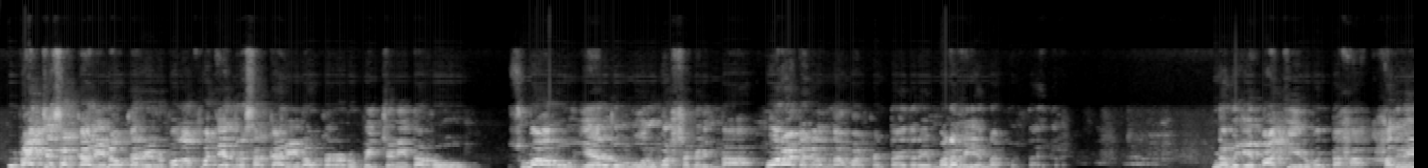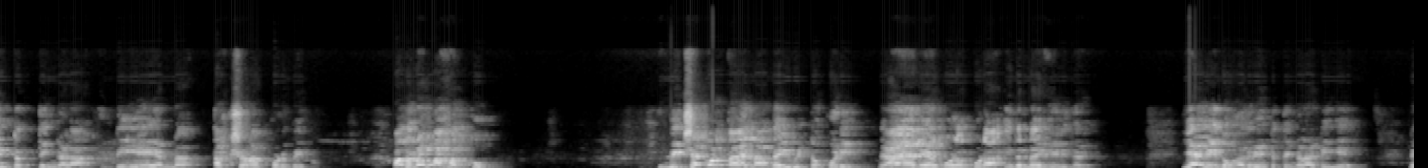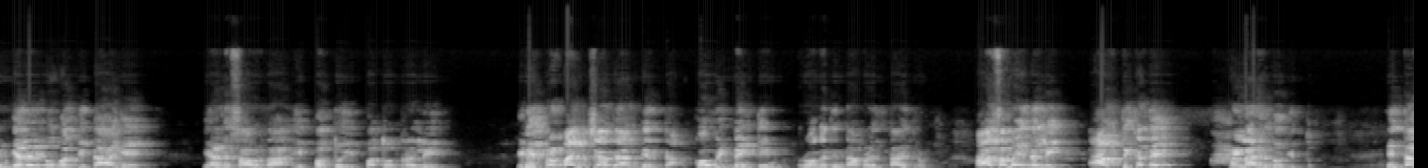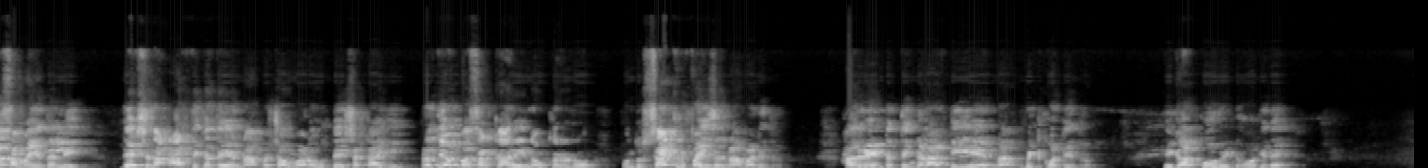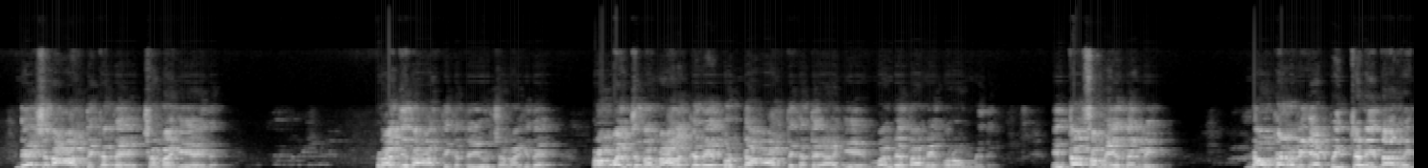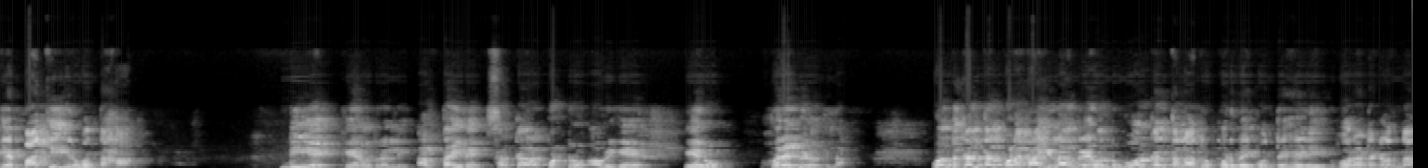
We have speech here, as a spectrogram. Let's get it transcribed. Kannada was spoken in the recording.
ರಾಜ್ಯ ಸರ್ಕಾರಿ ನೌಕರರಿರ್ಬೋದು ಅಥವಾ ಕೇಂದ್ರ ಸರ್ಕಾರಿ ನೌಕರರು, ಪಿಂಚಣಿದಾರರು ಸುಮಾರು ಎರಡು ಮೂರು ವರ್ಷಗಳಿಂದ ಹೋರಾಟಗಳನ್ನು ಮಾಡ್ಕೊಳ್ತಾ ಇದ್ದಾರೆ, ಮನವಿಯನ್ನು ಕೊಡ್ತಾ ಇದ್ದಾರೆ. ನಮಗೆ ಬಾಕಿ ಇರುವಂತಹ ಹದಿನೆಂಟು ತಿಂಗಳ ಡಿ ಎಯನ್ನು ತಕ್ಷಣ ಕೊಡಬೇಕು. ಅದು ನಮ್ಮ ಹಕ್ಕು. ಭಿಕ್ಷೆ ಕೊಡ್ತಾ ಇಲ್ಲ, ದಯವಿಟ್ಟು ಕೊಡಿ. ನ್ಯಾಯಾಲಯಗಳು ಕೂಡ ಇದನ್ನೇ ಹೇಳಿದ್ದಾರೆ. ಏನಿದು ಹದಿನೆಂಟು ತಿಂಗಳ ಡಿ ಎ ನಿಮಗೆಲ್ಲರಿಗೂ ಗೊತ್ತಿದ್ದ ಹಾಗೆ ಎರಡು ಸಾವಿರದ ಇಪ್ಪತ್ತು, ಇಪ್ಪತ್ತೊಂದರಲ್ಲಿ ಇಡೀ ಪ್ರಪಂಚದಾದ್ಯಂತ ಕೋವಿಡ್ ನೈನ್ಟೀನ್ ರೋಗದಿಂದ ಬಳಲ್ತಾ ಇದ್ದರು ಆ ಸಮಯದಲ್ಲಿ ಆರ್ಥಿಕತೆ ಹಳ್ಳ ಹಿಡಿದೋಗಿತ್ತು ಇಂಥ ಸಮಯದಲ್ಲಿ ದೇಶದ ಆರ್ಥಿಕತೆಯನ್ನು ಬಚಾವ್ ಮಾಡೋ ಉದ್ದೇಶಕ್ಕಾಗಿ ಪ್ರತಿಯೊಬ್ಬ ಸರ್ಕಾರಿ ನೌಕರರು ಒಂದು ಸ್ಯಾಕ್ರಿಫೈಸನ್ನು ಮಾಡಿದರು. ಹದಿನೆಂಟು ತಿಂಗಳ ಡಿ ಎಯನ್ನು ಬಿಟ್ಕೊಟ್ಟಿದ್ರು. ಈಗ ಕೋವಿಡ್ ಹೋಗಿದೆ. ದೇಶದ ಆರ್ಥಿಕತೆ ಚೆನ್ನಾಗಿಯೇ ಇದೆ. ರಾಜ್ಯದ ಆರ್ಥಿಕತೆಯು ಚೆನ್ನಾಗಿದೆ. ಪ್ರಪಂಚದ ನಾಲ್ಕನೇ ದೊಡ್ಡ ಆರ್ಥಿಕತೆಯಾಗಿ ಮೊನ್ನೆ ತಾನೇ ಹೊರಹೊಮ್ಮಿದೆ. ಇಂಥ ಸಮಯದಲ್ಲಿ ನೌಕರರಿಗೆ, ಪಿಂಚಣಿದಾರರಿಗೆ ಬಾಕಿ ಇರುವಂತಹ ಡಿ ಎ ಕೇಳೋದ್ರಲ್ಲಿ ಅರ್ಥ ಇದೆ. ಸರ್ಕಾರ ಕೊಟ್ಟರು ಅವರಿಗೆ ಏನು ಹೊರೆ ಬೀಳೋದಿಲ್ಲ. ಒಂದು ಕಂತಲ್ಲಿ ಕೊಡೋಕ್ಕಾಗಿಲ್ಲ ಅಂದರೆ ಒಂದು ಮೂರು ಕಂತಲ್ಲಾದರೂ ಕೊಡಬೇಕು ಅಂತ ಹೇಳಿ ಹೋರಾಟಗಳನ್ನು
